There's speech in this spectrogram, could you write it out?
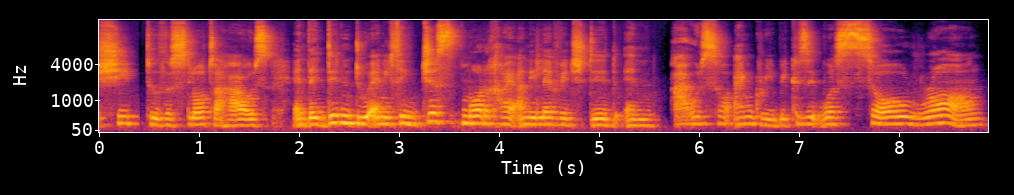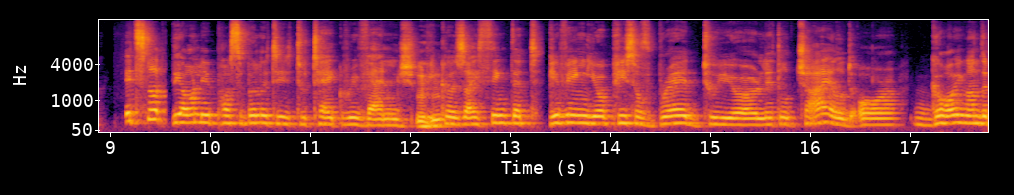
sheep to the slaughterhouse and they didn't do anything, just Mordechai Anielewicz did. And I was so angry because it was so wrong it's not the only possibility to take revenge Mm-hmm. because I think that giving your piece of bread to your little child or going on the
